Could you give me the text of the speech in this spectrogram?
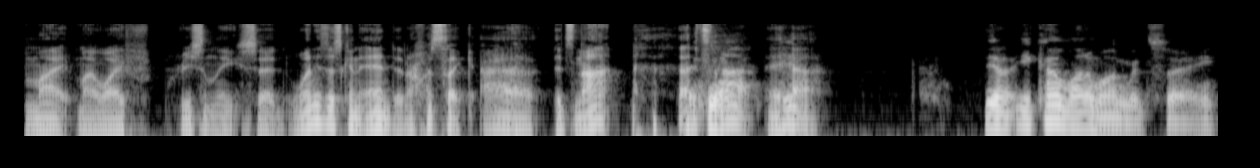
My my wife recently said, "When is this going to end?" And I was like, uh, "It's not. it's not." yeah. Yeah, Econ 101 would say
